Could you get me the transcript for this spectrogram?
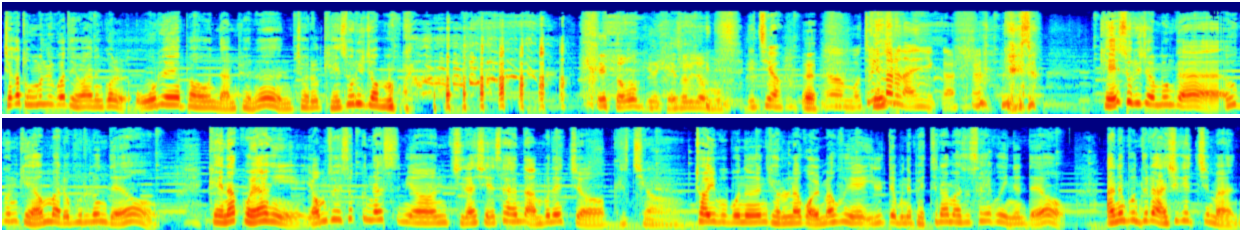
제가 동물들과 대화하는 걸 오래 봐온 남편은 저를 개소리 전문가. 너무 웃기네 개소리 전문가. 그렇죠. 네. 어, 뭐 틀린 말은 아니니까. 개소, 개소리 전문가 혹은 개엄마로 부르는데요. 개나 고양이 염소에서 끝났으면 지라시에 사연도 안 보냈죠. 그렇죠. 저희 부부는 결혼하고 얼마 후에 일 때문에 베트남 와서 살고 있는데요. 아는 분들은 아시겠지만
